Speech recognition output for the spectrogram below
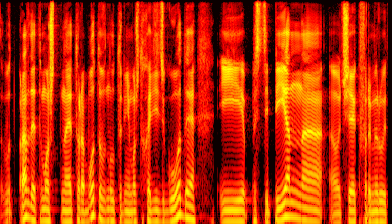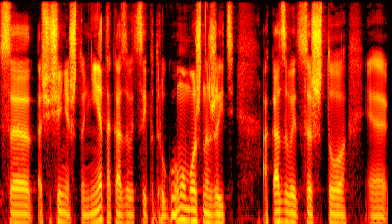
вот правда, это может на эту работу внутренне может уходить годы, и постепенно у человека формируется ощущение, что нет, оказывается, и по-другому можно жить. Оказывается, что э,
